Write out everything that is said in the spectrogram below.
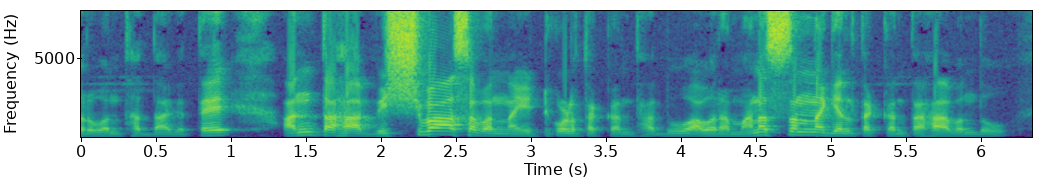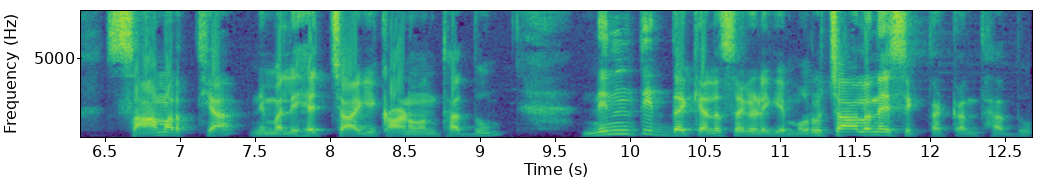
ಬರುವಂಥದ್ದಾಗುತ್ತೆ. ಅಂತಹ ವಿಶ್ವಾಸವನ್ನು ಇಟ್ಕೊಳ್ತಕ್ಕಂಥದ್ದು, ಅವರ ಮನಸ್ಸನ್ನು ಗೆಲ್ತಕ್ಕಂತಹ ಒಂದು ಸಾಮರ್ಥ್ಯ ನಿಮ್ಮಲ್ಲಿ ಹೆಚ್ಚಾಗಿ ಕಾಣುವಂಥದ್ದು, ನಿಂತಿದ್ದ ಕೆಲಸಗಳಿಗೆ ಮರುಚಾಲನೆ ಸಿಗ್ತಕ್ಕಂಥದ್ದು,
